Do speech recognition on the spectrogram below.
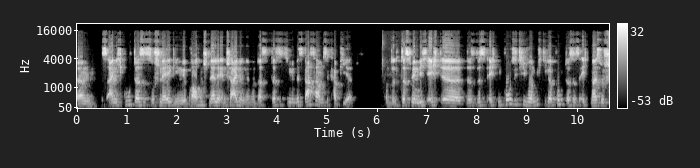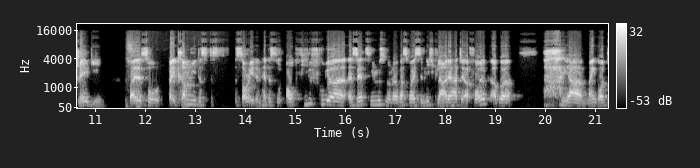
ähm, ist eigentlich gut, dass es so schnell ging. Wir brauchen schnelle Entscheidungen und das, das ist zumindest das haben sie kapiert. Und das, das finde ich echt, äh, das, das ist echt ein positiver und wichtiger Punkt, dass es echt mal so schnell ging. Das Weil so bei Kramny, das, das, sorry, dann hättest du auch viel früher ersetzen müssen oder was weißt du nicht. Klar, der hatte Erfolg, aber ach, ja, mein Gott,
